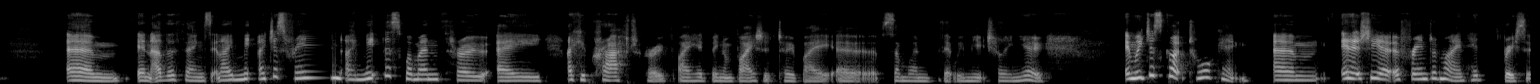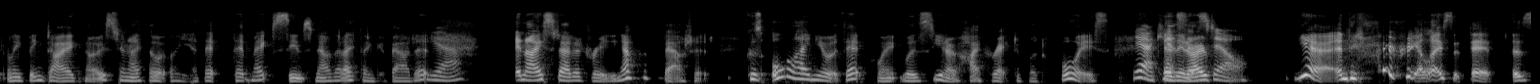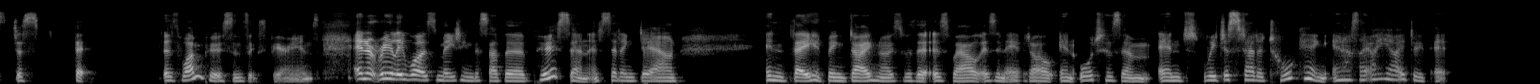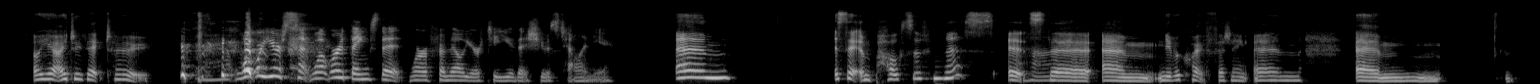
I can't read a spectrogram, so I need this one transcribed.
Um, and other things. And I met, I just ran, I met this woman through a like a craft group I had been invited to by uh, someone that we mutually knew, and we just got talking. Um, and actually, a, a, friend of mine had recently been diagnosed, and I thought, oh yeah, that that makes sense now that I think about it. Yeah. And I started reading up about it because all I knew at that point was, you know, hyperactive little boys. Yeah, can't sit I, still. Yeah, and then I realized that that is just that is one person's experience, and it really was meeting this other person and sitting down and they had been diagnosed with it as well as an adult and autism and we just started talking and i was like oh yeah i do that oh yeah i do that too what were your what were things that were familiar to you that she was telling you? Um it's the impulsiveness, it's uh-huh. the um never quite fitting in, um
